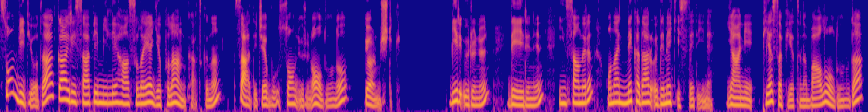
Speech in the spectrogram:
Son videoda gayri safi milli hasılaya yapılan katkının sadece bu son ürün olduğunu görmüştük. Bir ürünün değerinin insanların ona ne kadar ödemek istediğini yani piyasa fiyatına bağlı olduğunu da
